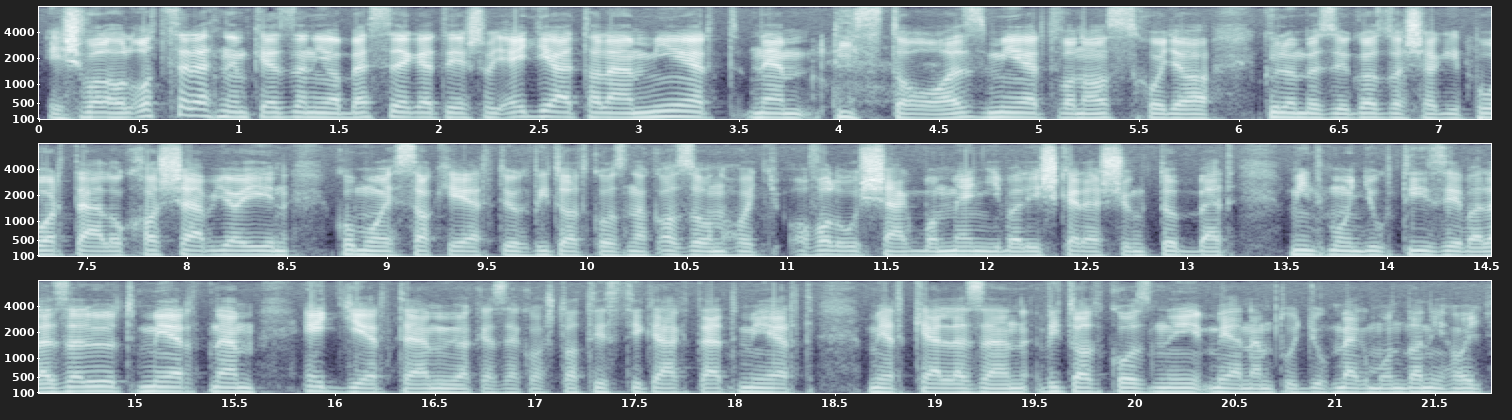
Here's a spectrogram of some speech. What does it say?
és valahol ott szeretném kezdeni a beszélgetést, hogy egyáltalán miért nem tiszta az, miért van az, hogy a különböző gazdasági portálok hasábjain komoly szakértők vitatkoznak azon, hogy a valóságban mennyivel is keresünk többet, mint mondjuk tíz évvel ezelőtt, miért nem egyértelműek ezek a statisztikák, tehát miért, miért kell ezen vitatkozni, miért nem tudjuk megmondani, hogy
